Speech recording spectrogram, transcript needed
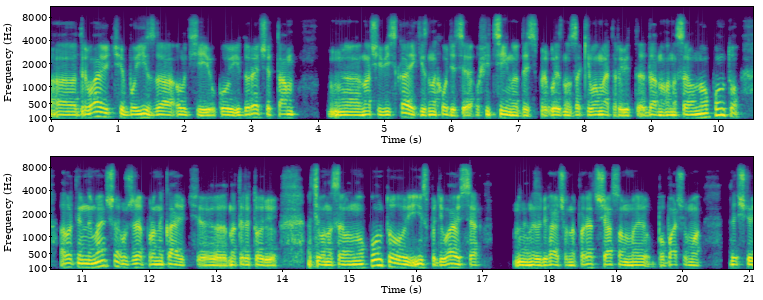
е, тривають бої за Олексіївку. І, до речі, там е, наші війська, які знаходяться офіційно десь приблизно за кілометр від даного населеного пункту, але тим не менше вже проникають е, на територію цього населеного пункту. І сподіваюся, не забігаючи наперед, з часом ми побачимо дещо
